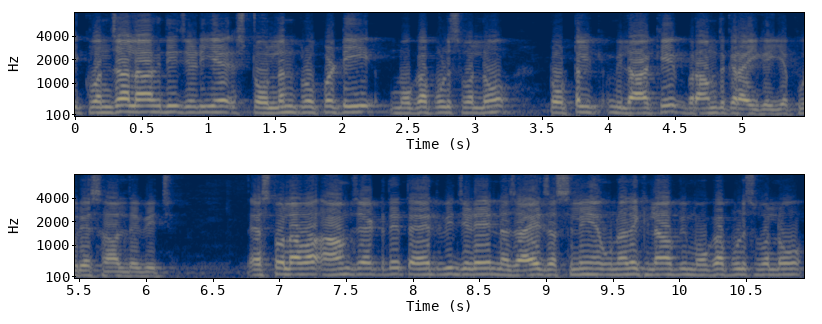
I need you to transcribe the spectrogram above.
51 ਲੱਖ ਦੀ ਜਿਹੜੀ ਹੈ ਸਟੋਲਨ ਪ੍ਰਾਪਰਟੀ ਮੋਗਾ ਪੁਲਿਸ ਵੱਲੋਂ ਟੋਟਲ ਮਿਲਾ ਕੇ ਬਰਾਮਦ ਕਰਾਈ ਗਈ ਹੈ ਪੂਰੇ ਸਾਲ ਦੇ ਵਿੱਚ। ਇਸ ਤੋਂ ਇਲਾਵਾ ਆਰਮਜ਼ ਐਕਟ ਦੇ ਤਹਿਤ ਵੀ ਜਿਹੜੇ ਨਾਜਾਇਜ਼ ਅਸਲੇ ਹੈ, ਉਹਨਾਂ ਦੇ ਖਿਲਾਫ ਵੀ ਮੋਗਾ ਪੁਲਿਸ ਵੱਲੋਂ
